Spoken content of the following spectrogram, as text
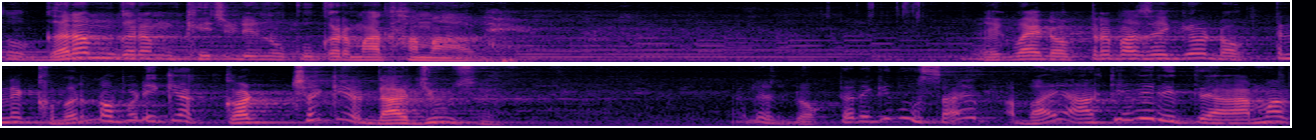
તો ગરમ ગરમ ખીચડીનું કુકર માથામાં આવે. એક ભાઈ ડૉક્ટર પાસે ગયો, ડૉક્ટરને ખબર ન પડી કે આ કટ છે કે દાજ્યું છે. એટલે ડૉક્ટરે કીધું, સાહેબ ભાઈ આ કેવી રીતે? આમાં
